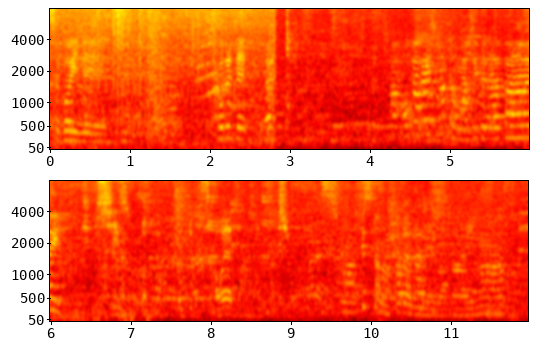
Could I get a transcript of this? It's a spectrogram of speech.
すごいね。これであお伺いしますお待ちくださいチーズとかとっても爽やかな味あセットのサラダでございます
